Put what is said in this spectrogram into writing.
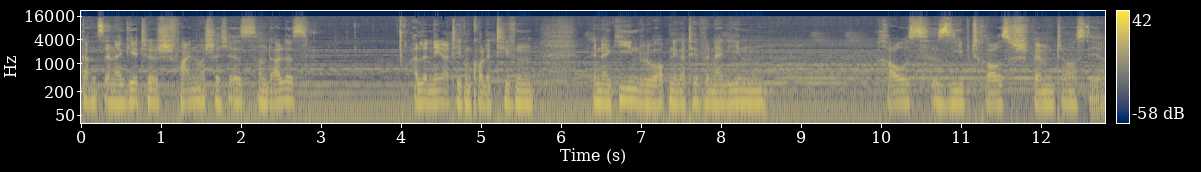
ganz energetisch, feinmaschig ist und alles, alle negativen kollektiven Energien oder überhaupt negative Energien raussiebt, rausschwemmt aus dir.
